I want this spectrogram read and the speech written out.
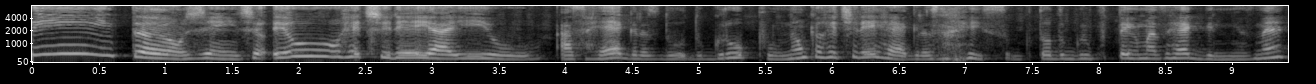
Sim, então, gente, eu retirei aí o, as regras do, do grupo. Não que eu retirei regras, não é isso. Todo grupo tem umas regrinhas, né?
